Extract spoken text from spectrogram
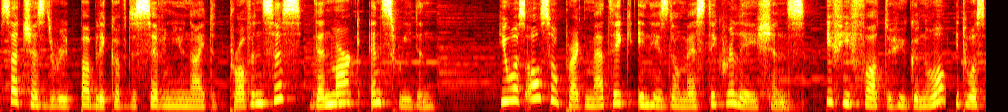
such as the Republic of the Seven United Provinces, Denmark and Sweden. He was also pragmatic in his domestic relations. If he fought the Huguenots, it was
